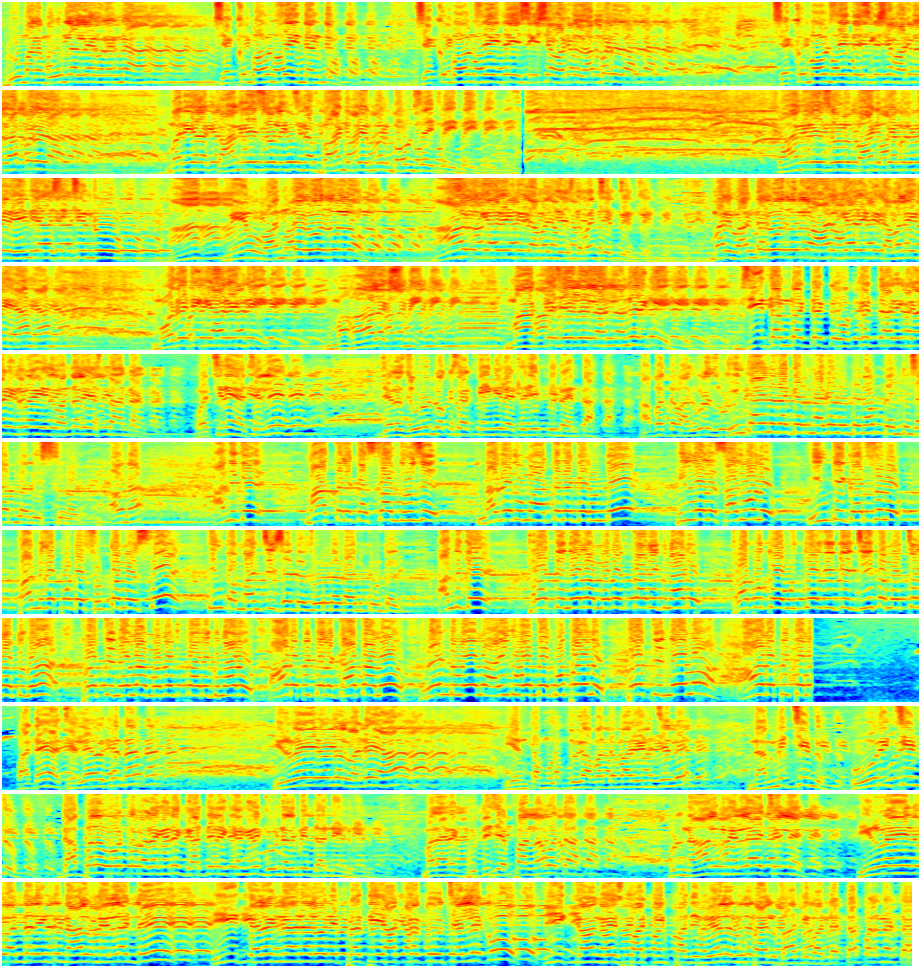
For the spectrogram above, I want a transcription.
ఇప్పుడు మన ఊర్లలో ఎవరన్నా చెక్ బౌన్స్ అయింది అనుకో చెక్ బౌన్స్ అయితే శిక్ష పడుతుందా పడదా. చెక్ బౌన్స్ అయితే శిక్ష పడుతుందా పడదా. మరి ఇలా కాంగ్రెస్ వాళ్ళు ఇచ్చిన బాండ్ పేపర్ బౌన్స్ అయిపోయింది. కాంగ్రెస్ వాళ్ళు బాండ్ పేపర్ మీద ఏం చేయాల్సి ఇచ్చిండ్రు? మేము వంద రోజుల్లో ఆరు గ్యారెంటీలు అమలు చేస్తామని చెప్పింది మరి వంద రోజుల్లో ఆరు గ్యారెంటీలు అమలైనయా? మొదటి గ్యారంటీ మహాలక్ష్మి. మా అక్క చెల్లెళ్ళందరికీ జీతం పడ్డట్టు ఒక్క తారీఖు నాడు ఇరవై ఐదు వందలు వేస్తా అన్నాడు. వచ్చినాయా చెల్లె? జర చూడండి ఒకసారి టీవీలో ఎట్లా చెప్పిండు ఎంత? అబద్ధం అది కూడా చూడు. ఇంకా ఆయన దగ్గర నగదు ఉంటేనే బెల్ట్ షాపులలో ఇస్తున్నాడు. అవునా? అందుకే మా అక్కల కష్టాలు చూసి నగదు మా అక్క దగ్గర ఉంటే పిల్లల చదువులు ఇంటి ఖర్చులు పండుగ పూట సుట్టం వస్తే ఇంత మంచి చెడ్డ చూడడానికి ఉంటుంది. అందుకే ప్రతి నెల మొదటి తారీఖు నాడు ప్రభుత్వ ఉద్యోగికి జీతం వచ్చినట్టుగా ప్రతి నెల మొదటి తారీఖు నాడు ఆడబిడ్డల ఖాతాలో రెండు వేల ఐదు వందల రూపాయలు ప్రతి నెల ఆడబిడ్డల పడ్డాయా చెల్లె ఎవరికన్నా? ఇరవై ఐదు వందలు పడ్డాయా? ఎంత ముద్దుగా అబద్ధమాడిండు చెల్లె? నమ్మిచ్చిండు ఊరిచ్చిండు. డబ్బల ఓట్లు పడగానే గద్దెనెక్కగానే గుండెల మీద దండిండు మరి ఆయనకు బుద్ధి చెప్పాలనా వద్దా? ఇప్పుడు నాలుగు నెలల చెల్లె. ఇరవై ఐదు వందలు ఇంటూ నాలుగు నెలలంటే ఈ తెలంగాణలోని ప్రతి అక్కకు చెల్లెకు ఈ కాంగ్రెస్ పార్టీ పదివేల రూపాయలు బాకీ పడ్డట్ట పడనట్ట?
